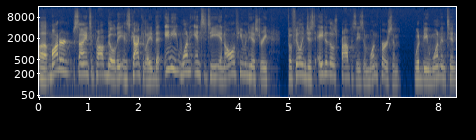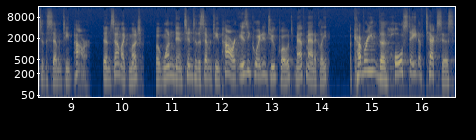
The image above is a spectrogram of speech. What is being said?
Uh, modern science of probability has calculated that any one entity in all of human history fulfilling just eight of those prophecies in one person would be 1 in 10 to the 17th power. Doesn't sound like much, but 1 in 10 to the 17th power is equated to, quote, mathematically, covering the whole state of Texas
